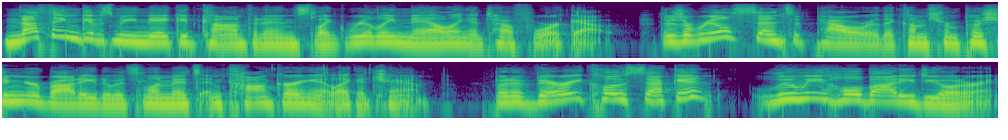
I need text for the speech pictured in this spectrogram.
Nothing gives me naked confidence like really nailing a tough workout. There's a real sense of power that comes from pushing your body to its limits and conquering it like a champ. But a very close second, Lume Whole Body Deodorant.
